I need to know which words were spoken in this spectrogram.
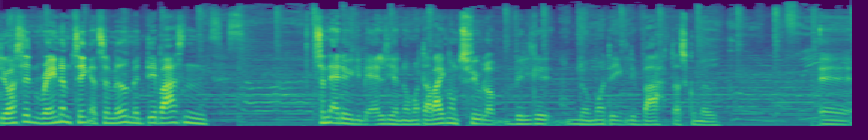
det er også lidt en random ting at tage med, men det er bare sådan... Sådan er det jo egentlig med alle de her numre. Der var ikke nogen tvivl om, hvilke numre det egentlig var, der skulle med. Øh...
